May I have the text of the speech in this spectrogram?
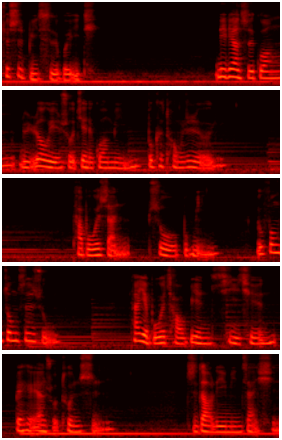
却是彼此为一体。力量之光与肉眼所见的光明不可同日而语。它不会闪烁不明，如风中之烛；它也不会潮变细迁，被黑暗所吞噬，直到黎明再现。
